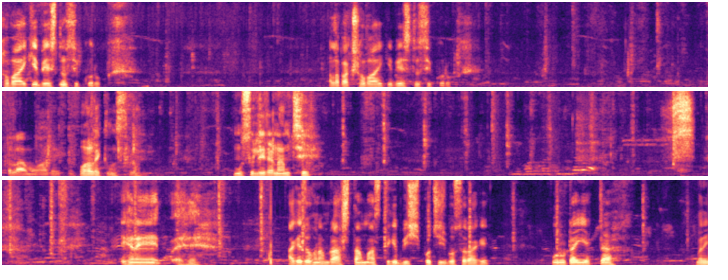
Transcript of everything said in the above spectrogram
সবাইকে বেশ নসিব করুক। আল্লাহ পাক সবাইকে বেশ নসিব করুক। আসসালামু আলাইকুম। ওয়ালাইকুম আসসালাম। মুসল্লিরা নামছে। এখানে আগে যখন আমরা আসতাম, আজ থেকে বিশ, পঁচিশ বছর আগে, পুরোটাই একটা মানে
